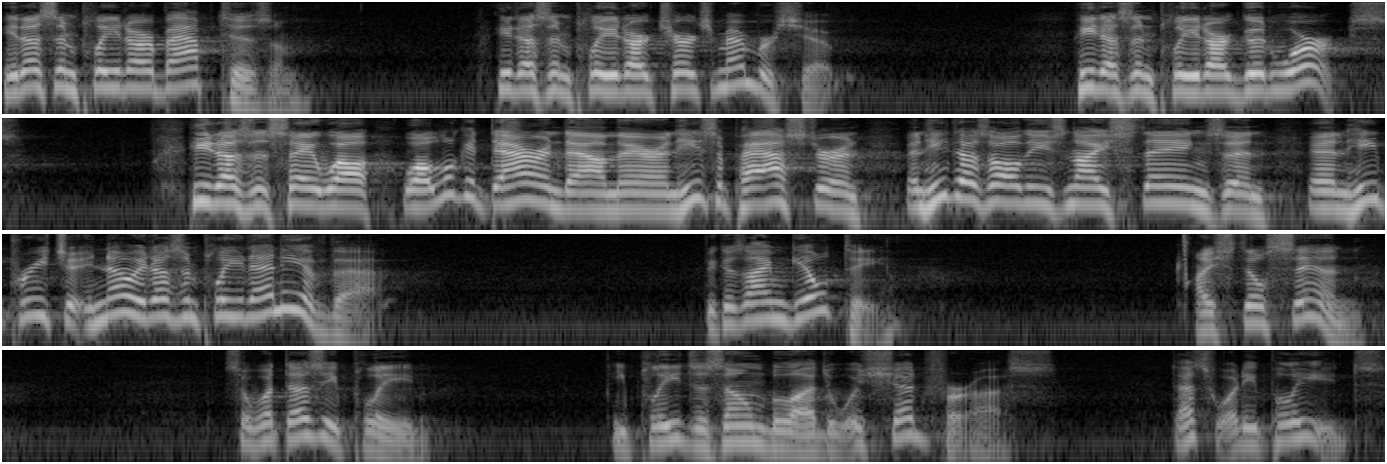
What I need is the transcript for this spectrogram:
He doesn't plead our baptism, He doesn't plead our church membership. He doesn't plead our good works. He doesn't say, well, well, look at Darren down there, and he's a pastor, and, and he does all these nice things, and, and he preaches. No, he doesn't plead any of that. Because I'm guilty. I still sin. So what does he plead? He pleads his own blood that was shed for us. That's what he pleads.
